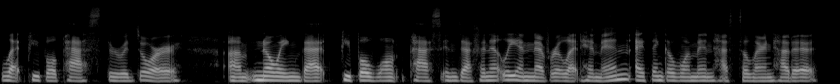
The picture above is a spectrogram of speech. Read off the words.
let people pass through a door um, knowing that people won't pass indefinitely and never let him in. I think a woman has to learn how to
